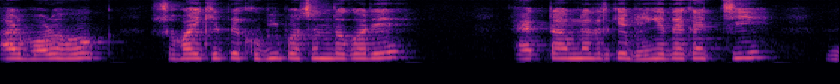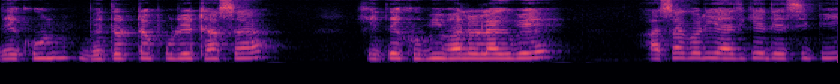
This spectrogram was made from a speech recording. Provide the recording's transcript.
আর বড় হোক, সবাই খেতে খুবই পছন্দ করে। একটা আপনাদেরকে ভেঙে দেখাচ্ছি। দেখুন, ভেতরটা পুরে ঠাসা। খেতে খুবই ভালো লাগবে। আশা করি আজকের রেসিপি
